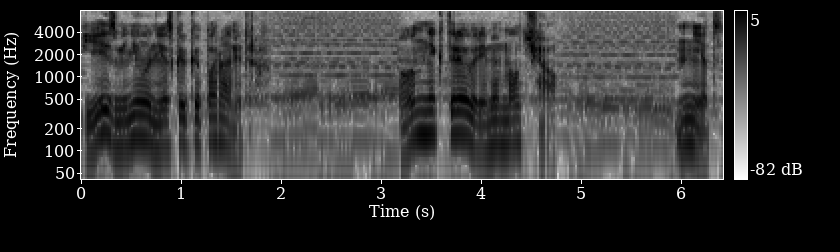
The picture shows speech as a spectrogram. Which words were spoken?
Я изменила несколько параметров. Он некоторое время молчал. Нет.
